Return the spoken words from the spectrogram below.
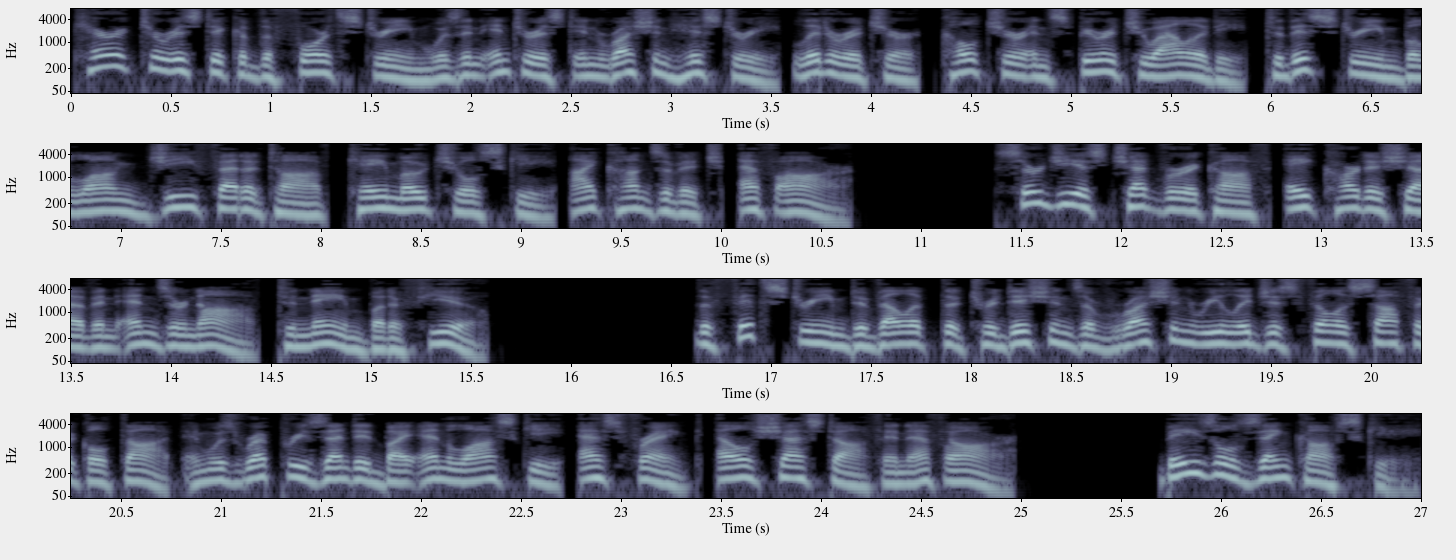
Characteristic of the fourth stream was an interest in Russian history, literature, culture and spirituality. To this stream belong G. Fedotov, K. Mochulsky, I. Kontsevich, Fr. Sergius Chetverikov, A. Kartashev and N. Zernov, to name but a few. The fifth stream developed the traditions of Russian religious philosophical thought and was represented by N. Lossky, S. Frank, L. Shestov and Fr. Basil Zenkovsky.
